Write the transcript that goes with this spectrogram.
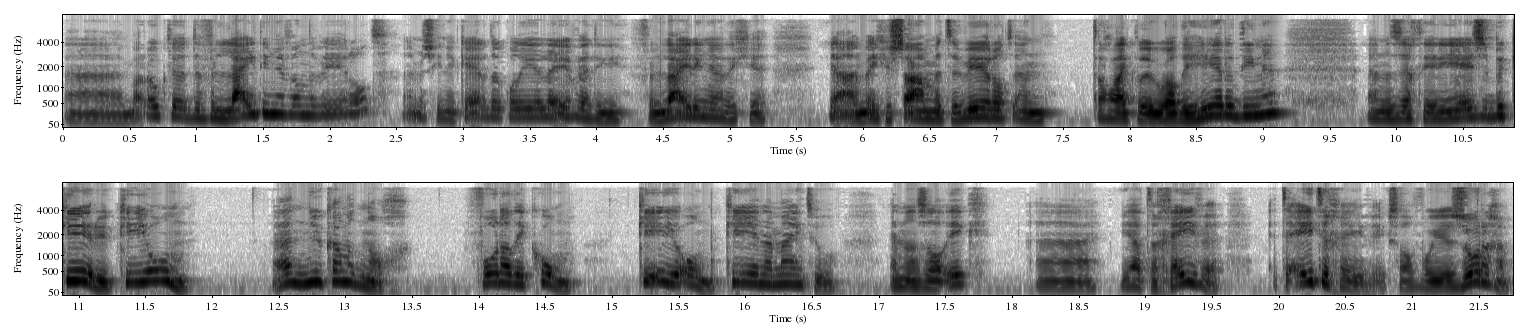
eh, maar ook de, de verleidingen van de wereld. misschien herken je dat ook wel in je leven, die verleidingen dat je ja, een beetje samen met de wereld en tegelijk wil je wel de Heer dienen. En dan zegt de Heer Jezus, bekeer u, keer je om. nu kan het nog, voordat ik kom. Keer je om, keer je naar mij toe. En dan zal ik uh, ja, te geven, te eten geven. Ik zal voor je zorgen.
